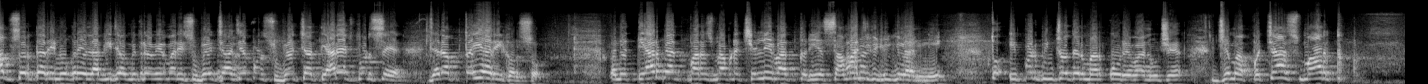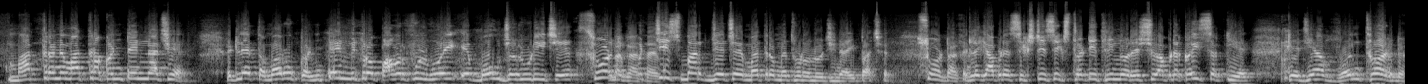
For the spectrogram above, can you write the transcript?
આપ સરકારી નોકરીએ લાગી જાવ મિત્ર અમારી શુભેચ્છા છે પણ શુભેચ્છા ત્યારે જ પડશે જ્યારે આપ તૈયારી કરશો. અને ત્યારબાદ પારસભાઈ આપણે છેલ્લી વાત કરીએ સામાજિક સામાજિક વિજ્ઞાનની. તો એ પણ પંચોતેર માર્કનું રહેવાનું છે જેમાં પચાસ માર્ક માત્ર ને માત્ર કન્ટેન્ટના છે. એટલે તમારું કન્ટેન્ટ મિત્રો પાવરફુલ હોય એ બહુ જરૂરી છે. સો ટકા, પચીસ માર્ક જે છે માત્ર મેથોડોલોજીને આપ્યા છે. સો ટકા. એટલે કે આપણે સિક્સટી સિક્સ થર્ટી થ્રી નો રેશિયો આપણે કહી શકીએ કે જ્યાં વન થર્ડ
